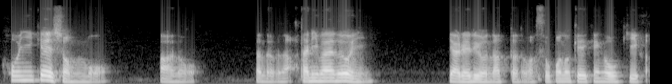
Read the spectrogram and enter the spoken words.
コミュニケーションも、あの、なんだろうな、当たり前のようにやれるようになったのは、そこの経験が大きいか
